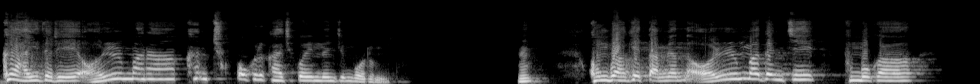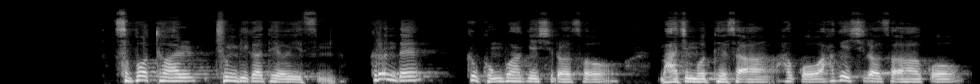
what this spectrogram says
그 아이들이 얼마나 큰 축복을 가지고 있는지 모릅니다. 응? 공부하겠다면 얼마든지 부모가 서포트할 준비가 되어 있습니다. 그런데 그 공부하기 싫어서 마지못해서 하고 하기 싫어서 하고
